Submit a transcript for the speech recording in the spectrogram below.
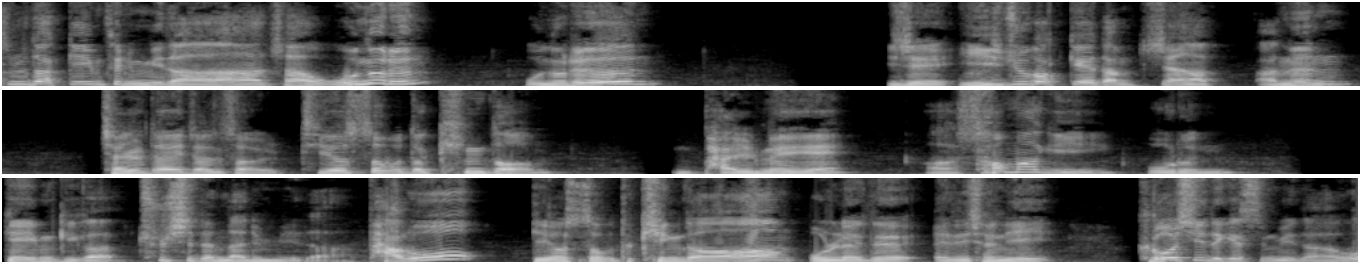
반갑습니다. 게임틀입니다. 자, 오늘은, 오늘은 이제 2주밖에 남지 않, 않은 젤다의 전설, 티어스 오브 더 킹덤 발매에 어, 서막이 오른 게임기가 출시된 날입니다. 바로 티어스 오브 더 킹덤 올레드 에디션이 그것이 되겠습니다. 우!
